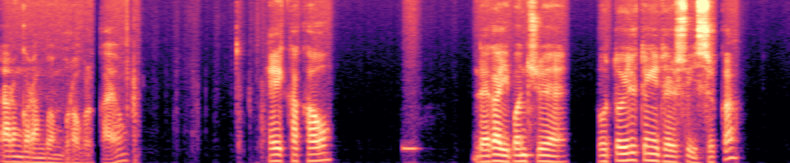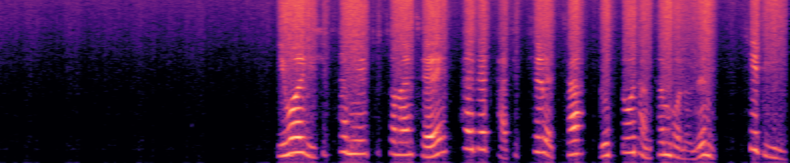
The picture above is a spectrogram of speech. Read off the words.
다른 걸 한번 물어볼까요? 헤이 카카오, 내가 이번 주에 로또 1등이 될 수 있을까? 2월 23일 추첨한 제 847회차 로또 당첨 번호는 12,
